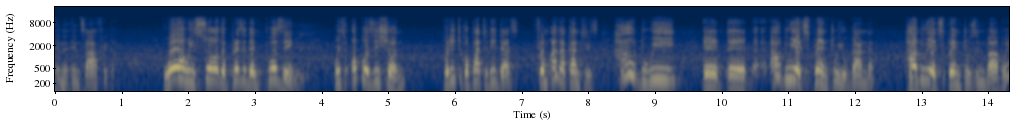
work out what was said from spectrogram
in, in South Africa, where we saw the president posing with opposition political party leaders from other countries. How do we, uh, uh, how do we explain to Uganda? How do we explain to Zimbabwe?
